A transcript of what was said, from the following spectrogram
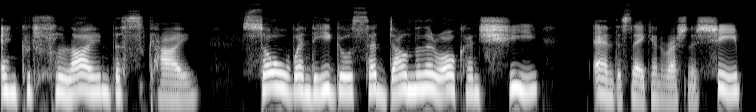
and could fly in the sky. So when the eagle sat down on the rock and she, and the snake in Russian is she,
